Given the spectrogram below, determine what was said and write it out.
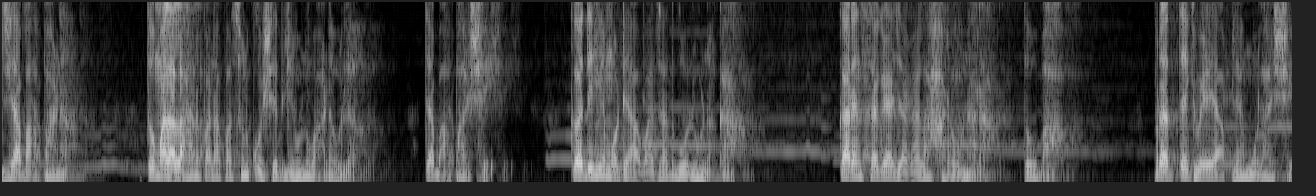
ज्या बापानं तुम्हाला लहानपणापासून कुशीत घेऊन वाढवलं त्या बापाशी कधीही मोठ्या आवाजात बोलू नका. कारण सगळ्या जगाला हरवणारा तो बाप प्रत्येक वेळी आपल्या मुलाशी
